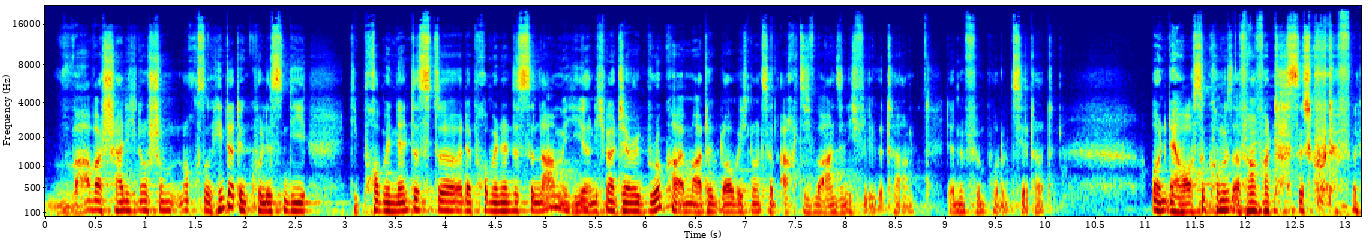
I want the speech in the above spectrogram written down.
war wahrscheinlich noch schon noch so hinter den Kulissen die, die prominenteste, der prominenteste Name hier. Nicht mal Jerry Bruckheimer hatte, glaube ich, 1980 wahnsinnig viel getan, der den Film produziert hat. Und herausgekommen ist einfach ein fantastisch guter Film.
